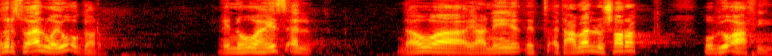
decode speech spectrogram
غير سؤال ويؤجر. لأنه هو هيسأل. ده هو يعني اتعمل له شرك وبيقع فيه.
